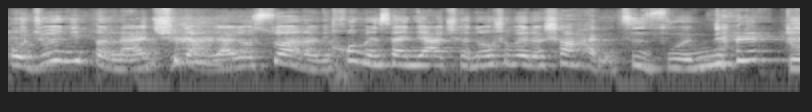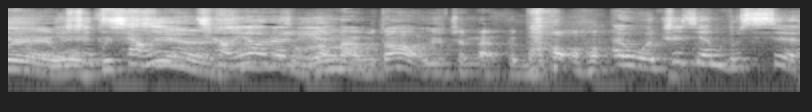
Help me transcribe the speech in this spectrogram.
我觉得你本来去两家就算了，你后面三家全都是为了上海的自尊，就是对，你是强信，强要着怎么能买不到？就真买不到。哎，我之前不信，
